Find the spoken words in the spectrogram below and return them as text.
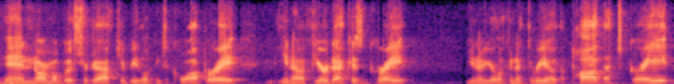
In normal booster draft, you'll be looking to cooperate. You know, if your deck is great, you know, you're looking to 3 0 the pod, that's great.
